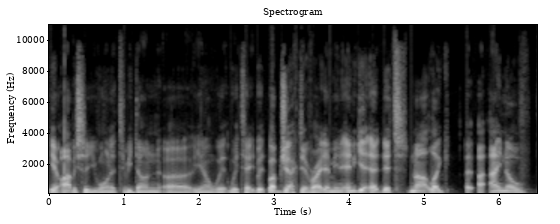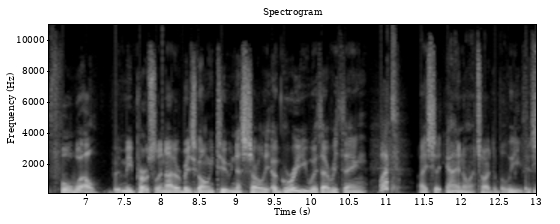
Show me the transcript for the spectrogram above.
you know obviously you want it to be done uh, you know with, with ta- with objective, right? I mean, and again, it's not like I- know full well, me personally, not everybody's going to necessarily agree with everything. What I say, yeah, I know it's hard to believe, it's,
